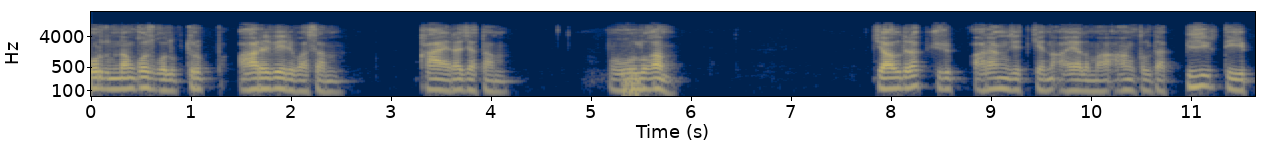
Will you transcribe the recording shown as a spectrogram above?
ордумдан козголуп туруп ары бери басам кайра жатам буулугам. Жалдырап жүрүп араң жеткен аялыма аңкылдап бир тийип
